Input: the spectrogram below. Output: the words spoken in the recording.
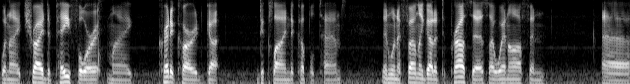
when I tried to pay for it, my credit card got declined a couple times. Then when I finally got it to process, I went off and uh,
